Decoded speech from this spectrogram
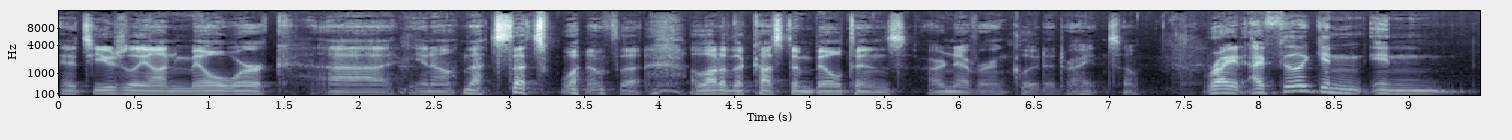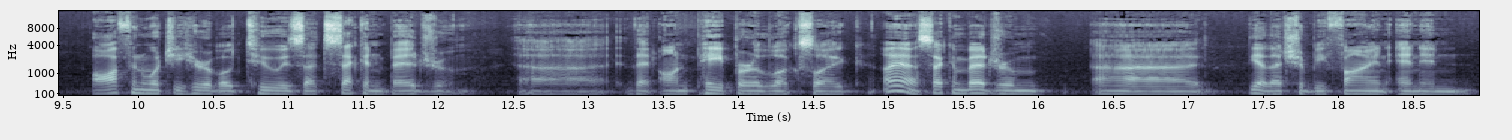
It's usually on millwork. Uh, you know, that's that's one of the a lot of the custom built-ins are never included, right? So Right. I feel like in in often what you hear about too is that second bedroom uh, that on paper looks like oh yeah second bedroom uh, yeah that should be fine and in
